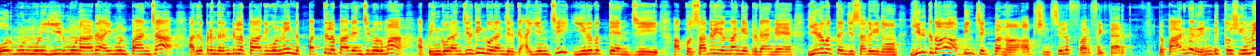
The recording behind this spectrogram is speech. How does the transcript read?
ஓர் மூணு மூணு ஈர் மூணு ஆடு ஐ மூணு பாஞ்சா? அதுக்கப்புறம் இந்த ரெண்டில் பாதி ஒன்று இந்த பத்தில் பாதி அஞ்சுன்னு வருமா? அப்போ இங்கே ஒரு அஞ்சு இருக்குது இங்கே ஒரு அஞ்சு இருக்குது ஐயஞ்சு இருபத்தி அஞ்சு அப்போ சதவீதம் தான் கேட்டிருக்காங்க. இருபத்தஞ்சு சதவீதம் இருக்குதா அப்படின்னு செக் பண்ணோம் ஆப்ஷன்ஸில் பர்ஃபெக்டாக இருக்குது இப்போ பாருங்கள் ரெண்டு கொஷினுமே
